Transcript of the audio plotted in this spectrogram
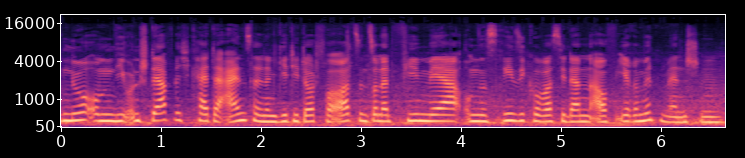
nur um die Unsterblichkeit der Einzelnen geht, die dort vor Ort sind, sondern vielmehr um das Risiko, was sie dann auf ihre Mitmenschen.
